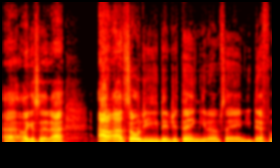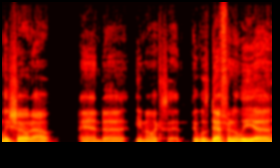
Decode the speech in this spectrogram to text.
I, like I said, I, I I told you you did your thing, you know what I'm saying? You definitely showed out. And uh, you know, like I said, it was definitely uh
